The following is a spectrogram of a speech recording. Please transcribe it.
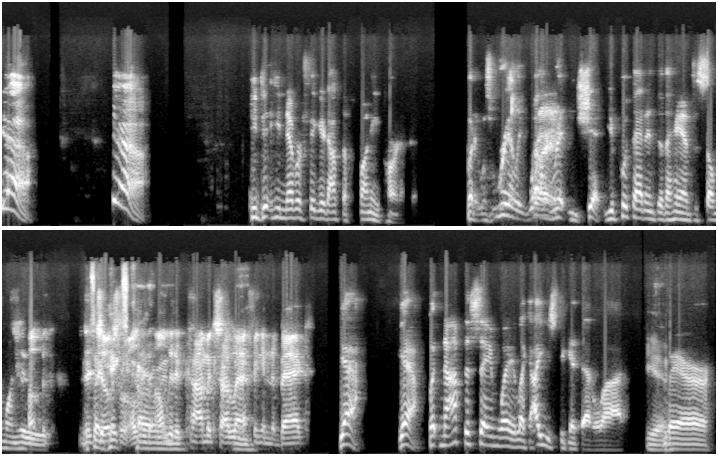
yeah, yeah. He did, he never figured out the funny part of it, but it was really well Right. written shit. You put that into the hands of someone who, the It's jokes Hicks were only, only the comics are Yeah. laughing in the back. yeah, yeah, but not the same way. Like I used to get that a lot. Yeah. where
